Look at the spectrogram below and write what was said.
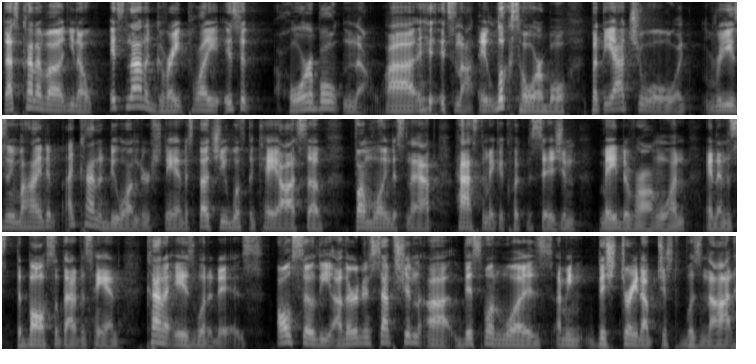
that's kind of a, you know, it's not a great play. Is it horrible? No, uh, it's not. It looks horrible, but the actual like reasoning behind it, I kind of do understand, especially with the chaos of fumbling the snap, has to make a quick decision, made the wrong one, and then the ball slipped out of his hand. Kind of is what it is. Also, the other interception, uh, this one was, I mean, this straight up just was not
